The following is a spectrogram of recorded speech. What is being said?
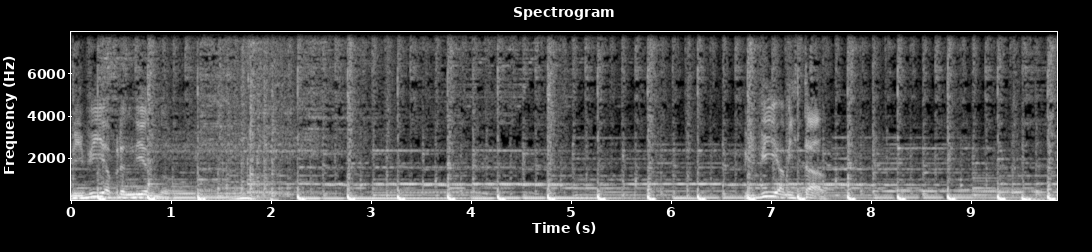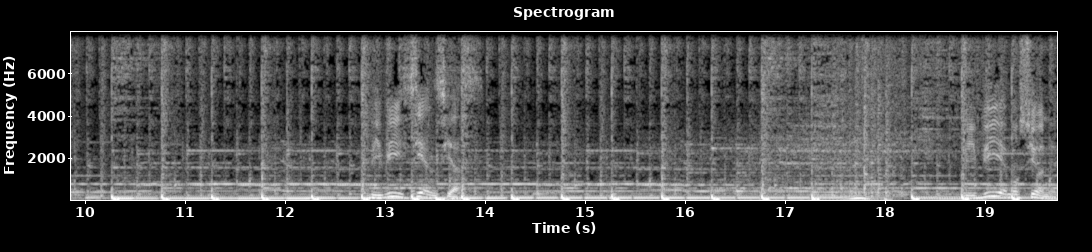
Viví aprendiendo. Viví amistad. Viví ciencias. Viví emociones.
